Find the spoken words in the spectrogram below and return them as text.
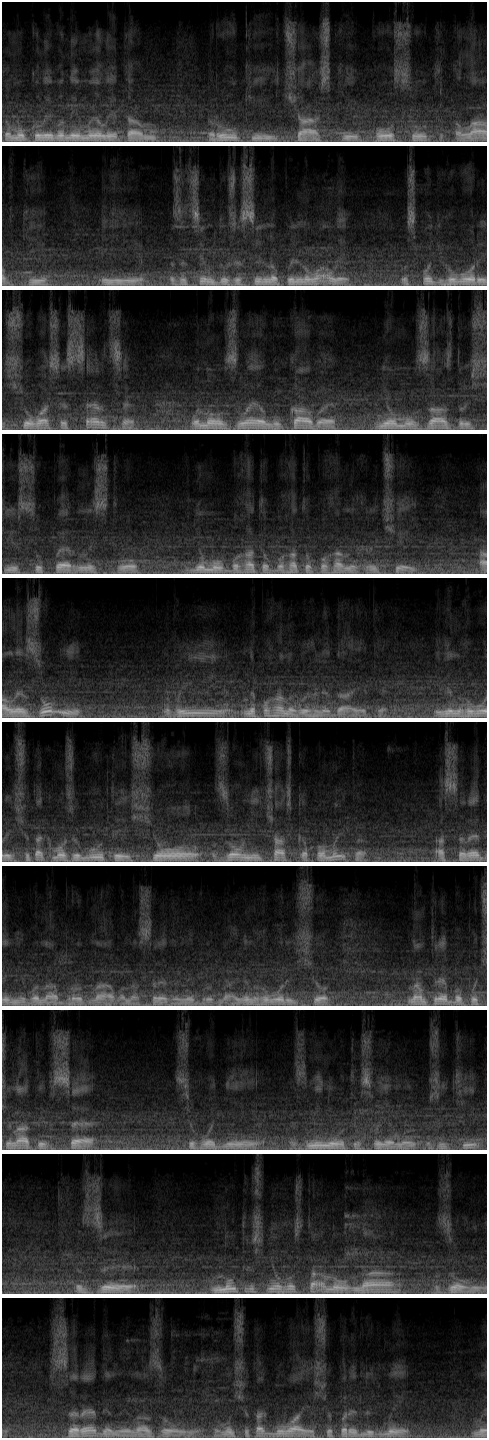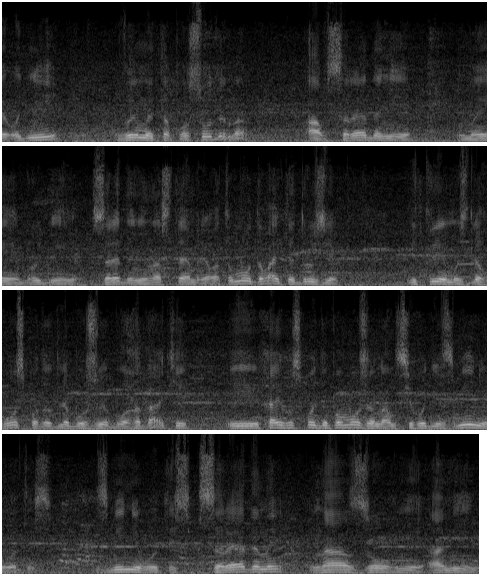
Тому, коли вони мили там руки, чашки, посуд, лавки і за цим дуже сильно пильнували, Господь говорить, що ваше серце, воно зле, лукаве, в ньому заздрощі, суперництво, в ньому багато-багато поганих речей. Але зовні ви непогано виглядаєте. І він говорить, що так може бути, що зовні чашка помита, а всередині вона брудна, вона всередині брудна. Він говорить, що нам треба починати все сьогодні змінювати в своєму житті з внутрішнього стану на зовні, зсередини назовні. Тому що так буває, що перед людьми ми одні, вимита посудина, а всередині ми брудні, всередині нас темрява. Тому давайте, друзі, відкриємось для Господа, для Божої благодаті. І хай Господь допоможе нам сьогодні змінюватись, змінюватись зсередини назовні. Амінь.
